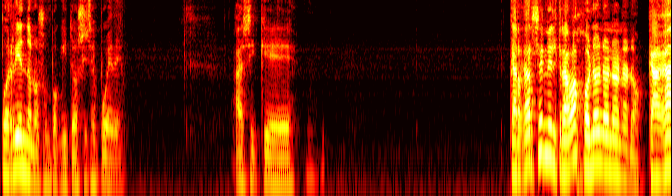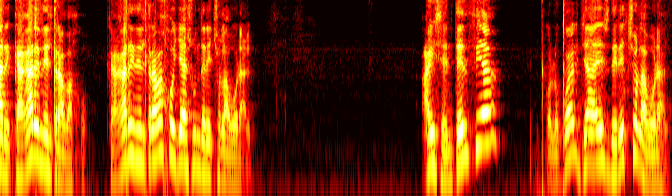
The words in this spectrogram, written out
pues riéndonos un poquito, si se puede. Así que... Cargarse en el trabajo, no, no, no, no, no. Cagar, cagar en el trabajo. Cagar en el trabajo ya es un derecho laboral. Hay sentencia, con lo cual ya es derecho laboral.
